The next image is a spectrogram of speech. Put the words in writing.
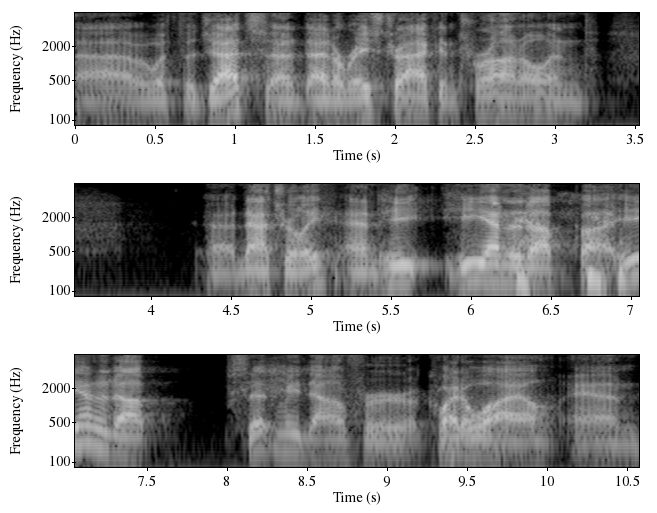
uh, with the Jets at, at, a racetrack in Toronto, and uh, naturally, and he he ended up uh, he ended up sitting me down for quite a while. And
